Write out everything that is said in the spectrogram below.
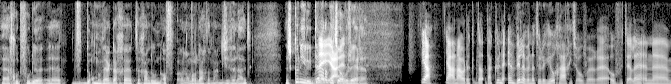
eh, goed voeden eh, om een werkdag te gaan doen? Of een andere dag, dat maakt niet zoveel uit. Dus kunnen jullie daar Nee, ja, iets en- over zeggen? Ja, ja nou, da- da- daar kunnen en willen we natuurlijk heel graag iets over, eh, over vertellen. En ehm,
